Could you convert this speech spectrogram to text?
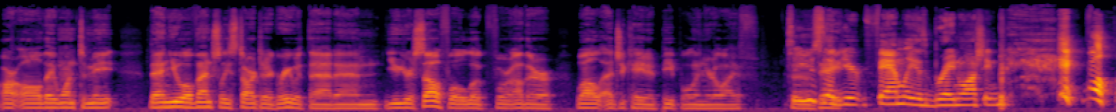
are all they want to meet, then you will eventually start to agree with that, and you yourself will look for other well educated people in your life. So you said your family is brainwashing people.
